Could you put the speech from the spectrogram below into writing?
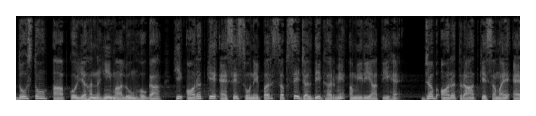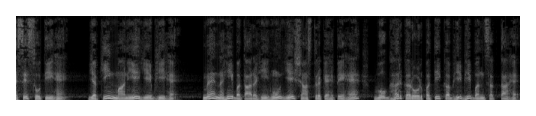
दोस्तों आपको यह नहीं मालूम होगा कि औरत के ऐसे सोने पर सबसे जल्दी घर में अमीरी आती है। जब औरत रात के समय ऐसे सोती हैं, यकीन मानिए ये भी है। मैं नहीं बता रही हूँ ये शास्त्र कहते हैं वो घर करोड़पति कभी भी बन सकता है।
